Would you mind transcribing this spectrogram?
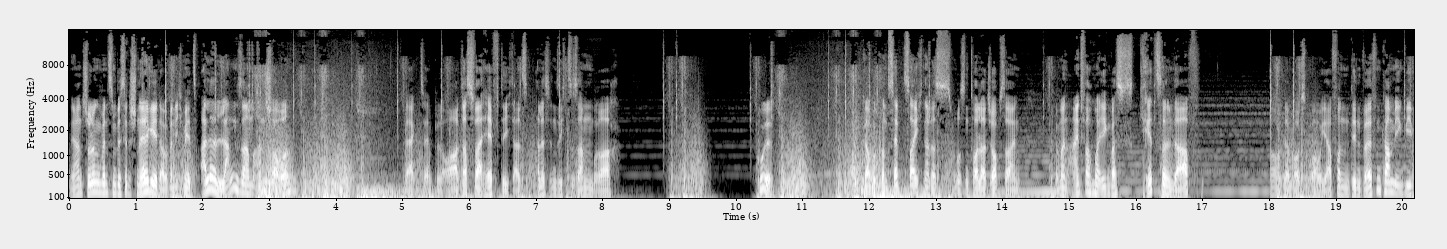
Ja, Entschuldigung, wenn es ein bisschen schnell geht, aber wenn ich mir jetzt alle langsam anschaue... Bergtempel. Oh, das war heftig, als alles in sich zusammenbrach. Cool. Ich glaube, Konzeptzeichner, das muss ein toller Job sein. Wenn man einfach mal irgendwas kritzeln darf. Oh, der Wolfsbau. Ja, von den Wölfen kam irgendwie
